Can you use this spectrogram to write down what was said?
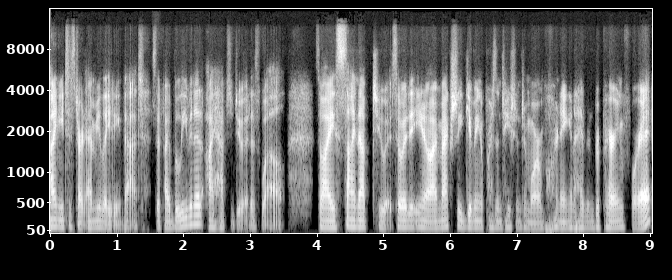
I need to start emulating that. So if I believe in it, I have to do it as well. So I sign up to it. So it, you know, I'm actually giving a presentation tomorrow morning, and I've been preparing for it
